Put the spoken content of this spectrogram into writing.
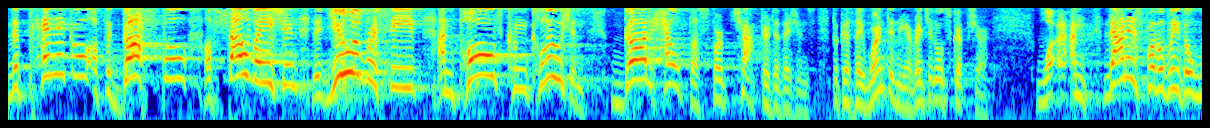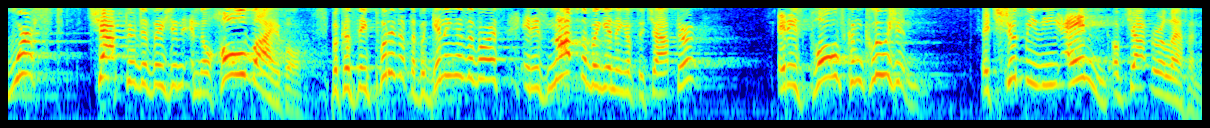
the pinnacle of the gospel of salvation that you have received, and Paul's conclusion. God help us for chapter divisions because they weren't in the original scripture. And that is probably the worst chapter division in the whole Bible because they put it at the beginning of the verse. It is not the beginning of the chapter. It is Paul's conclusion. It should be the end of chapter 11.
